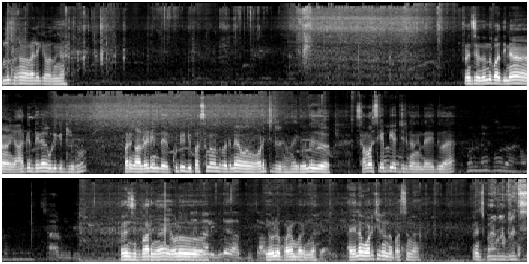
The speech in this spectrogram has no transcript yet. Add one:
உழுக்கு வேலைக்கு ஆகுதுங்க. ஃப்ரெண்ட்ஸ் இது வந்து பார்த்தீங்கன்னா யாருக்கும் தெரியாது உழுக்கிட்டு இருக்கோம். பாருங்க ஆல்ரெடி இந்த குட்டி குட்டி பசங்க வந்து பார்த்தீங்கன்னா உடச்சிட்டு இருக்காங்க. இது வந்து செம சேஃப்டியாக வச்சுருக்காங்க இந்த இதுவை. ஒரு நாள் போதும் அவ்வளோ ஃப்ரெண்ட்ஸ் பாருங்கள் எவ்வளோ எவ்வளோ பழம் பாருங்களேன். அதெல்லாம் உடச்சிட்டு இந்த பசங்க. ஃப்ரெண்ட்ஸ் பாருங்களேன் ஃப்ரெண்ட்ஸ்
